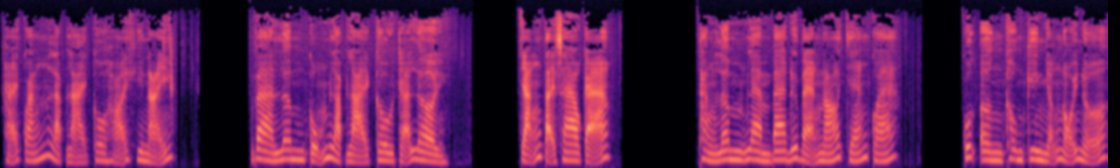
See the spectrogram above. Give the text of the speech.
Hải quắn lặp lại câu hỏi khi nãy. Và Lâm cũng lặp lại câu trả lời. Chẳng tại sao cả. Thằng Lâm làm ba đứa bạn nó chán quá. Quốc ân không kiên nhẫn nổi nữa.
